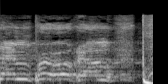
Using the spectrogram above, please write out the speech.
them program.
